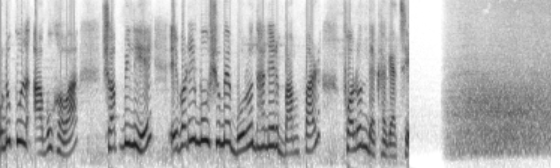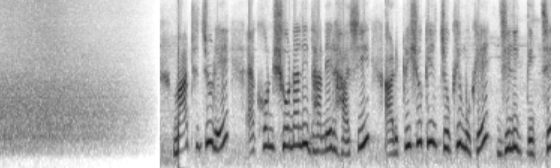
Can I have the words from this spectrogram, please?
অনুকূল আবহাওয়া সব মিলিয়ে এবারের মৌসুমে বোরো ধানের বাম্পার ফলন দেখা গেছে। মাঠ জুড়ে এখন সোনালী ধানের হাসি আর কৃষকের চোখে মুখে ঝিলিক দিচ্ছে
